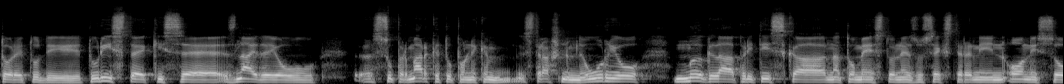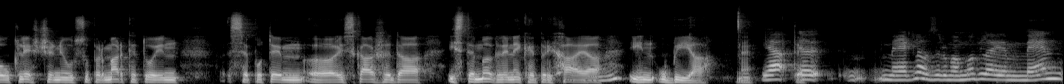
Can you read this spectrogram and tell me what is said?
torej tudi turiste, ki se znajdejo v eh, supermarketu po nekem strašnem neurju, megla pritiska na to mesto ne z vseh strani in oni so ukleščeni v supermarketu in se potem uh, izkaže, da iz te megle nekaj prihaja mm -hmm. in ubija. Ne, ja, eh, megla oziroma megla je meni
